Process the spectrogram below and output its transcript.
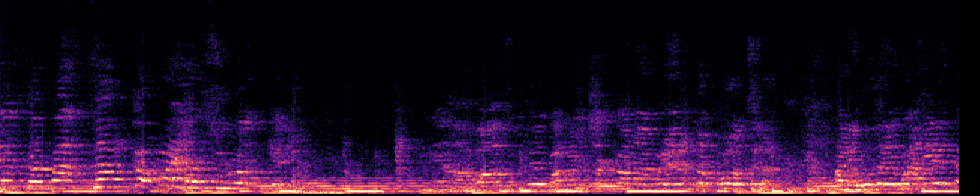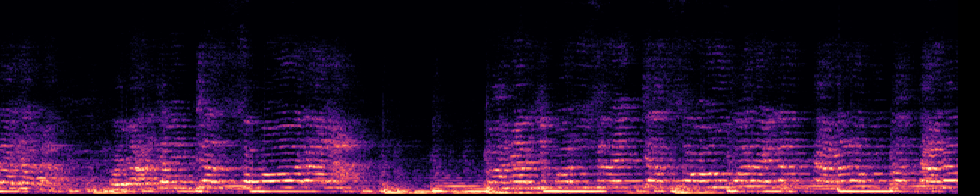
येऊनाचं सैन्य सपासक सुरुवात केली आवाज उदयभानाच्या कानापर्यंत पोहोचला आणि उदयभान येता झाला राजांच्या समोर आला तानाजी मालुसऱ्यांच्या समोर उभा राहिला तानाला म्हणतो ताना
